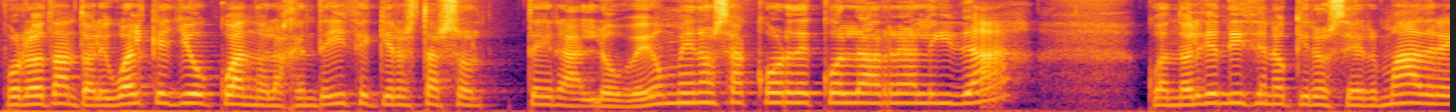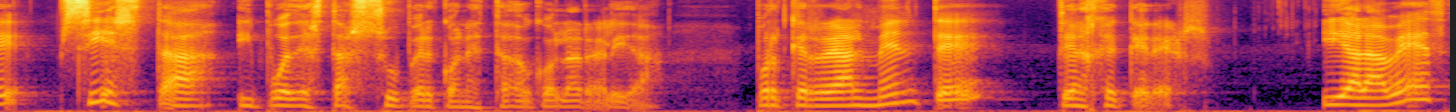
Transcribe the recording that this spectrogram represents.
Por lo tanto, al igual que yo cuando la gente dice quiero estar soltera, lo veo menos acorde con la realidad, cuando alguien dice no quiero ser madre, sí está y puede estar súper conectado con la realidad, porque realmente tienes que querer y a la vez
